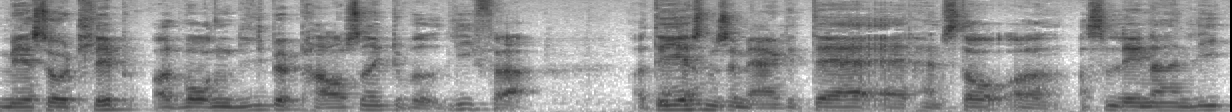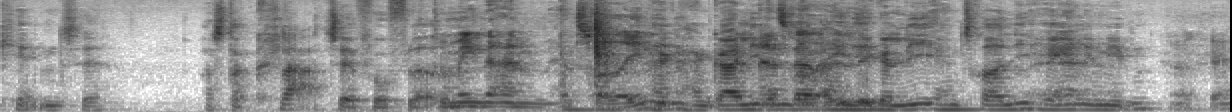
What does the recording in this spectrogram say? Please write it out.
Men jeg så et klip, og hvor den lige blev pauset, ikke, du ved, lige før. Og det, Ja. jeg synes er mærkeligt, det er, at han står, og, og så læner han lige kinden til, og står klar til at få fladen. Du mener, han, han træder ind han, han gør lige den der, han den. lige, han træder lige hagen ind i den. Okay.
